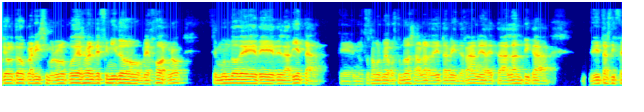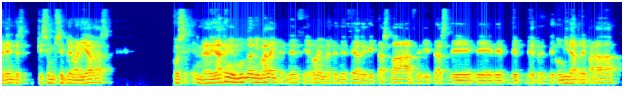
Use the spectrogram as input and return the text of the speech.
yo lo tengo clarísimo, no lo podías haber definido mejor, ¿no? El mundo de, la dieta, que nosotros estamos muy acostumbrados a hablar de dieta mediterránea, dieta atlántica, dietas diferentes que son siempre variadas, pues en realidad en el mundo animal hay tendencia, ¿no? Hay una tendencia de dietas bar, de dietas de, comida preparada,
